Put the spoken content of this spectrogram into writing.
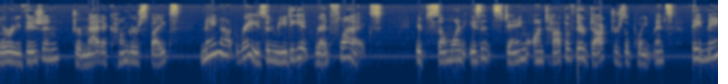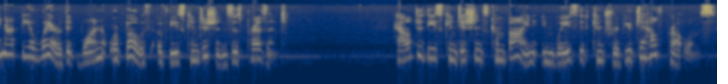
blurry vision, dramatic hunger spikes, may not raise immediate red flags. If someone isn't staying on top of their doctor's appointments, they may not be aware that one or both of these conditions is present. How do these conditions combine in ways that contribute to health problems?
